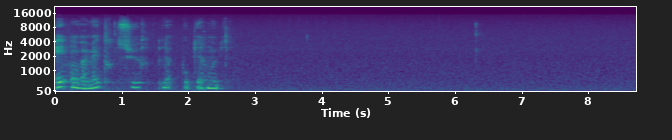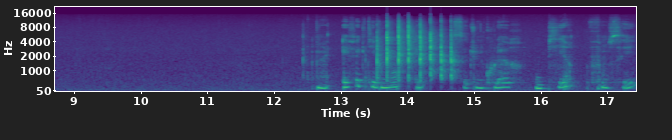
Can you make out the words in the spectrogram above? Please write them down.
Et on va mettre sur la paupière mobile. effectivement, c'est une couleur bien foncée.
